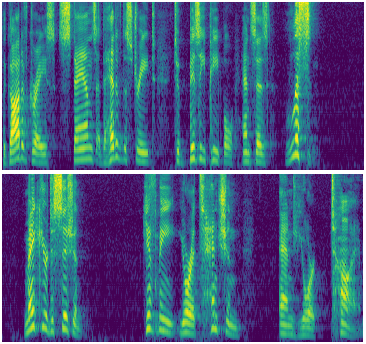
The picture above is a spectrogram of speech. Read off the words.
The God of grace stands at the head of the street to busy people and says, Listen, make your decision. Give me your attention and your time.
